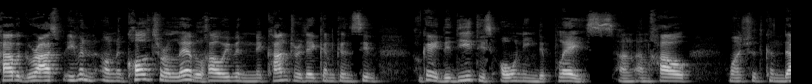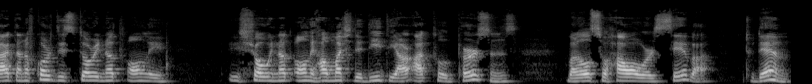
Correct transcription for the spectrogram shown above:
have a grasp, even on a cultural level, how even in a country they can conceive, okay, the deity is owning the place, and, and how one should conduct. And of course, this story not only is showing not only how much the deity are actual persons, but also how our seva to them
